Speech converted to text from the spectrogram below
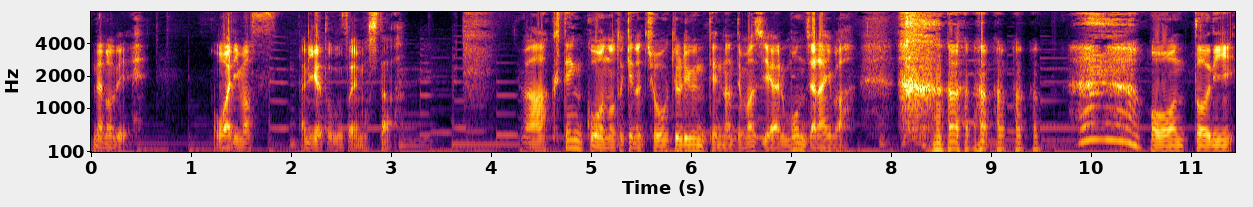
なので、終わります。ありがとうございました。悪天候の時の長距離運転なんてマジやるもんじゃないわ。本当に。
